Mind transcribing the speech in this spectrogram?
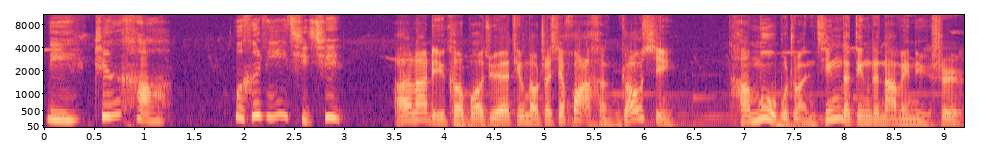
你真好，我和你一起去。阿拉里克伯爵听到这些话很高兴，他目不转睛地盯着那位女士，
